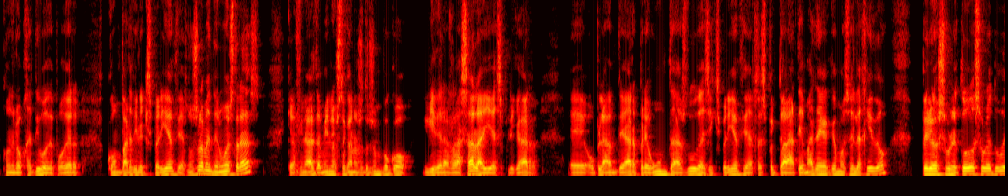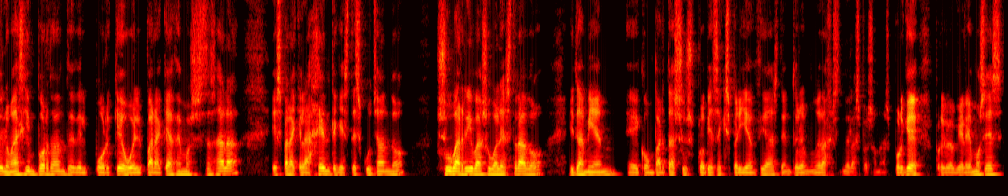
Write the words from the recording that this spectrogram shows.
con el objetivo de poder compartir experiencias, no solamente nuestras, que al final también nos toca a nosotros un poco liderar la sala y explicar eh, o plantear preguntas, dudas y experiencias respecto a la temática que hemos elegido, pero sobre todo, sobre todo, y lo más importante del por qué o el para qué hacemos esta sala, es para que la gente que esté escuchando suba arriba, suba al estrado y también eh, comparta sus propias experiencias dentro del mundo de la gestión de las personas. ¿Por qué? Porque lo que queremos es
